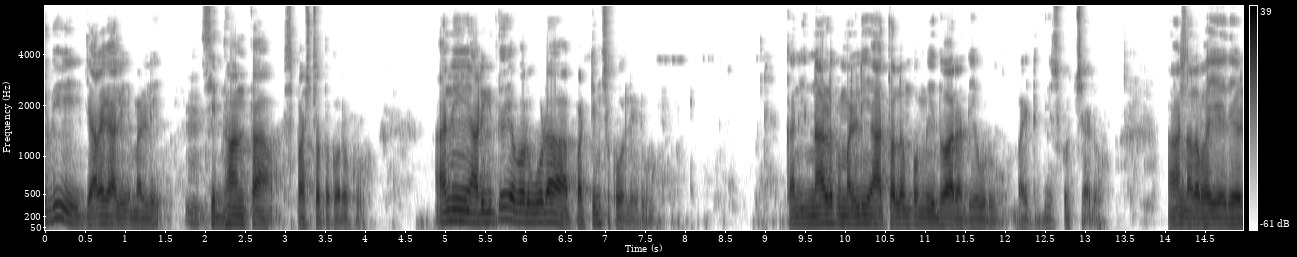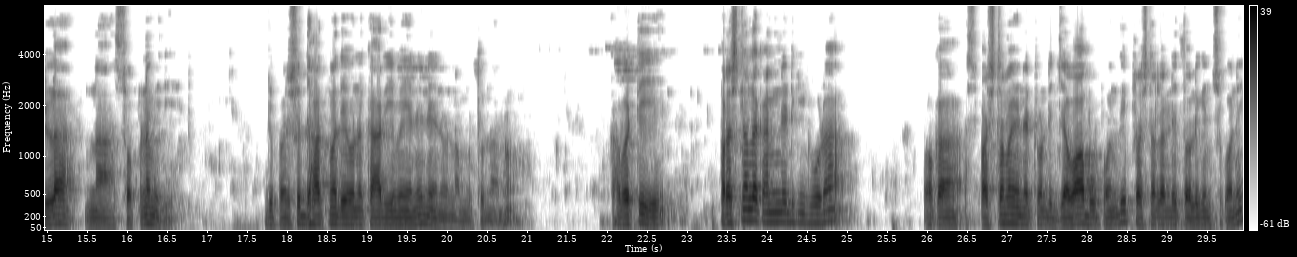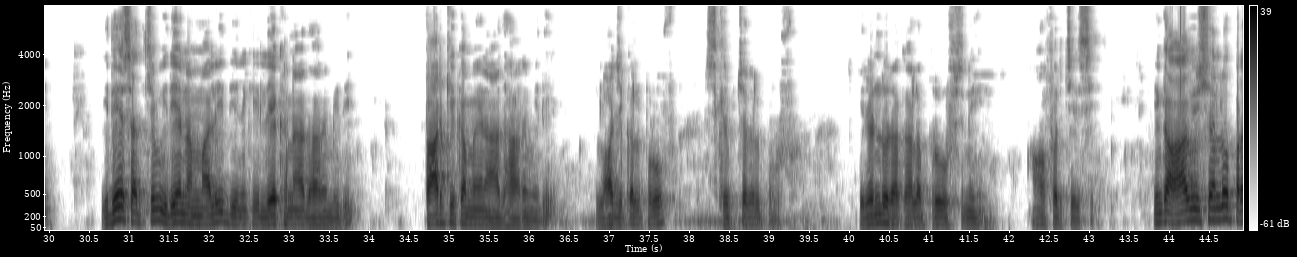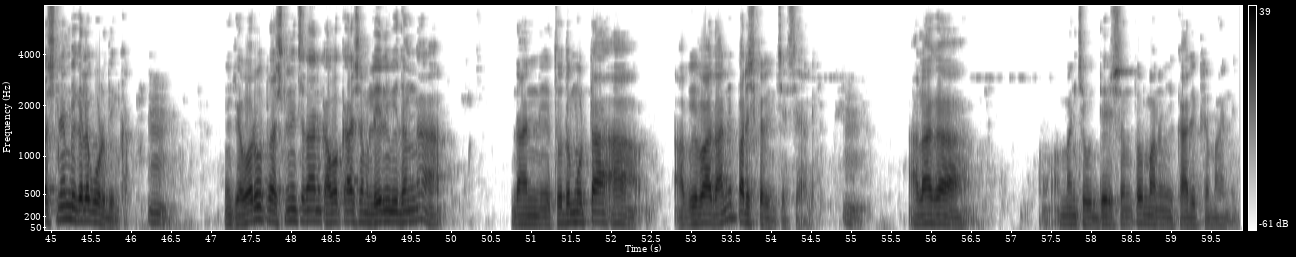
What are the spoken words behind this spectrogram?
ఇది జరగాలి మళ్ళీ. సిద్ధాంత స్పష్టత కొరకు అని అడిగితే ఎవరు కూడా పట్టించుకోలేదు. కానీ ఇన్నాళ్ళకు మళ్ళీ ఆ తలంపు మీ ద్వారా దేవుడు బయటకు తీసుకొచ్చాడు. ఆ నలభై ఐదేళ్ళ నా స్వప్నం ఇది. ఇది పరిశుద్ధాత్మ దేవుని కార్యమే అని నేను నమ్ముతున్నాను. కాబట్టి ప్రశ్నలకన్నిటికీ కూడా ఒక స్పష్టమైనటువంటి జవాబు పొంది ప్రశ్నలన్నీ తొలగించుకొని ఇదే సత్యం ఇదే నమ్మాలి దీనికి లేఖనాధారం ఇది తార్కికమైన ఆధారం ఇది లాజికల్ ప్రూఫ్ స్క్రిప్చరల్ ప్రూఫ్ రెండు రకాల ప్రూఫ్స్ని ఆఫర్ చేసి ఇంకా ఆ విషయంలో ప్రశ్నే మిగలకూడదు ఇంకా. ఇంకెవరూ ప్రశ్నించడానికి అవకాశం లేని విధంగా దాన్ని తుదముట్ట ఆ- వివాదాన్ని పరిష్కరించేసేయాలి. అలాగా మంచి ఉద్దేశంతో మనం ఈ కార్యక్రమాన్ని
